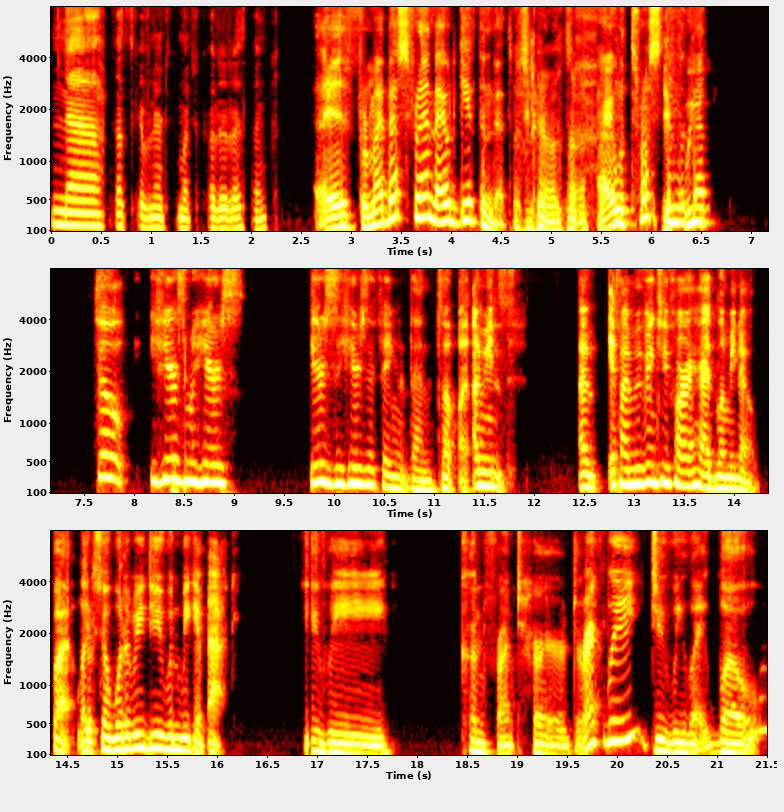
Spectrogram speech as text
Nah, that's giving her too much credit, I think. Uh, for my best friend, I would give them that. I would trust them If with we- that. So here's my here's here's the here's the thing then. So I I mean, um, if I'm moving too far ahead, let me know. But like, so what do we do when we get back? Do we confront her directly? Do we lay low?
